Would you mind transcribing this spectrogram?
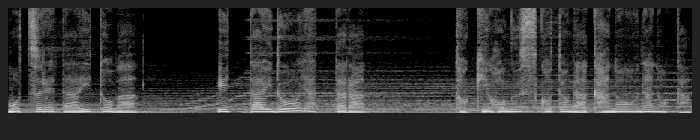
う。もつれた糸は一体どうやったら解きほぐすことが可能なのか。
